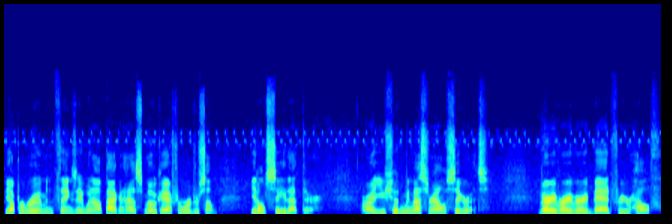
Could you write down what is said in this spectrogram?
the upper room and things. They went out back and had a smoke afterwards or something. You don't see that there. All right, you shouldn't be messing around with cigarettes. Very, very, very bad for your health.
